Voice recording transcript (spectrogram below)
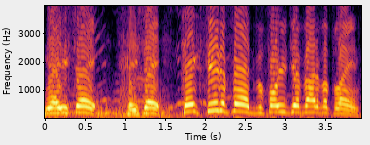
Yeah, you say, you say, take Sudafed before you jump out of a plane.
